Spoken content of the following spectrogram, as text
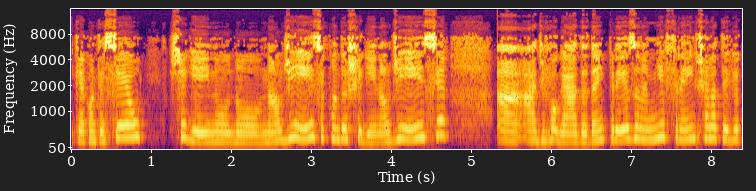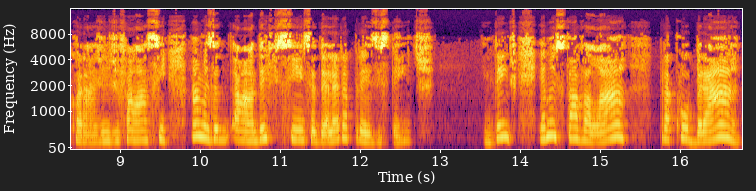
O que aconteceu? Cheguei no, no, na audiência. Quando eu cheguei na audiência, a, a, advogada da empresa na minha frente, ela teve a coragem de falar assim: ah, mas a, a deficiência dela era pré-existente. Entende? Eu não estava lá para cobrar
